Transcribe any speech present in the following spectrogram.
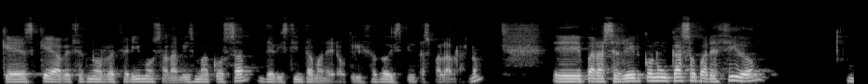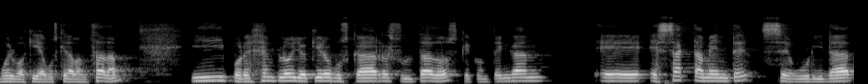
que es que a veces nos referimos a la misma cosa de distinta manera, utilizando distintas palabras. para seguir con un caso parecido, vuelvo aquí a búsqueda avanzada y, por ejemplo, yo quiero buscar resultados que contengan exactamente seguridad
